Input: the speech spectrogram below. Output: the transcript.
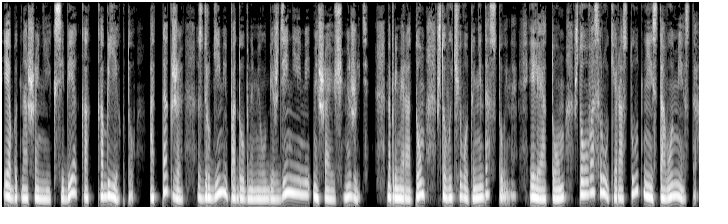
и об отношении к себе как к объекту, а также с другими подобными убеждениями, мешающими жить. Например, о том, что вы чего-то недостойны, или о том, что у вас руки растут не из того места,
